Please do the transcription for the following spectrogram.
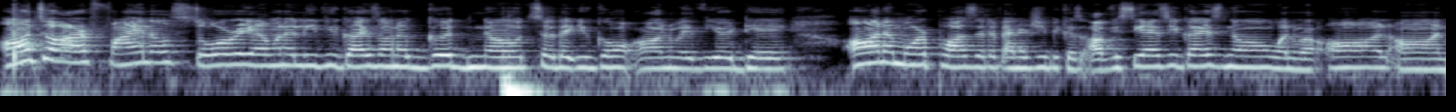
on to our final story. I want to leave you guys on a good note so that you go on with your day on a more positive energy because obviously, as you guys know, when we're all on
